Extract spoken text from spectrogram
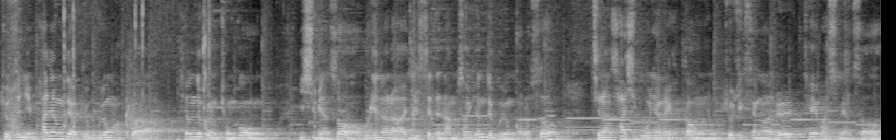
교수님 한양대학교 무용학과 현대무용 전공이시면서 우리나라 1세대 남성 현대무용가로서 지난 45년에 가까운 교직 생활을 퇴임하시면서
